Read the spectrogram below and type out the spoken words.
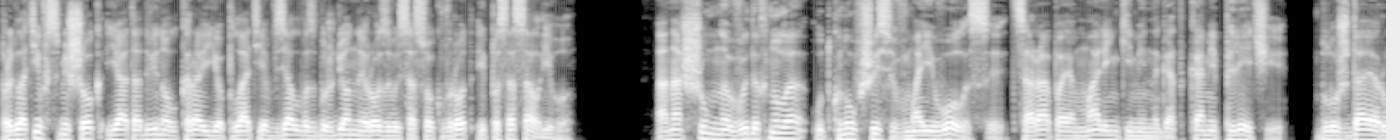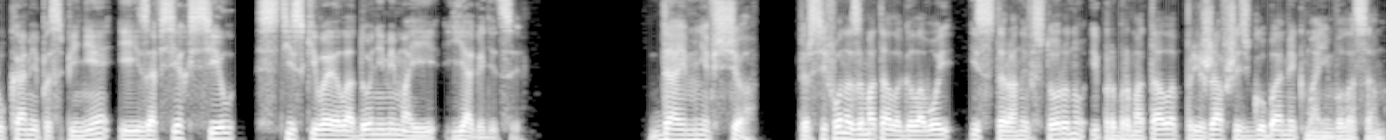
Проглотив смешок, я отодвинул край ее платья, взял возбужденный розовый сосок в рот и пососал его. Она шумно выдохнула, уткнувшись в мои волосы, царапая маленькими ноготками плечи, блуждая руками по спине и изо всех сил стискивая ладонями мои ягодицы. «Дай мне все!» Персифона замотала головой из стороны в сторону и пробормотала, прижавшись губами к моим волосам.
